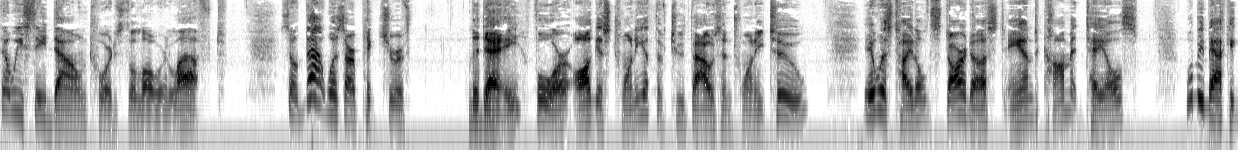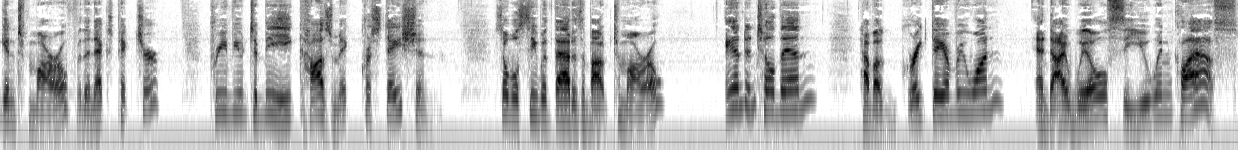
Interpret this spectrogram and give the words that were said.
that we see down towards the lower left. So that was our picture of the day for August 20th of 2022. It was titled Stardust and Comet Tails. We'll be back again tomorrow for the next picture previewed to be cosmic crustacean. So we'll see what that is about tomorrow. And until then, have a great day, everyone, and I will see you in class.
